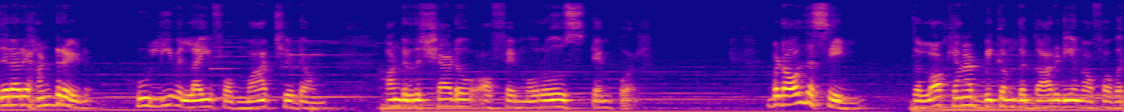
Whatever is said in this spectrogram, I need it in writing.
there are a hundred who live a life of martyrdom under the shadow of a morose temper. But all the same, the law cannot become the guardian of our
